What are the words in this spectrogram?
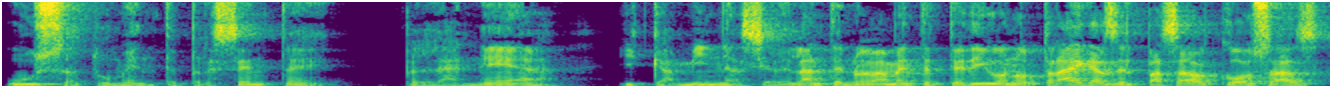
Usa tu mente presente, planea y camina hacia adelante. Nuevamente te digo, no traigas del pasado cosas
